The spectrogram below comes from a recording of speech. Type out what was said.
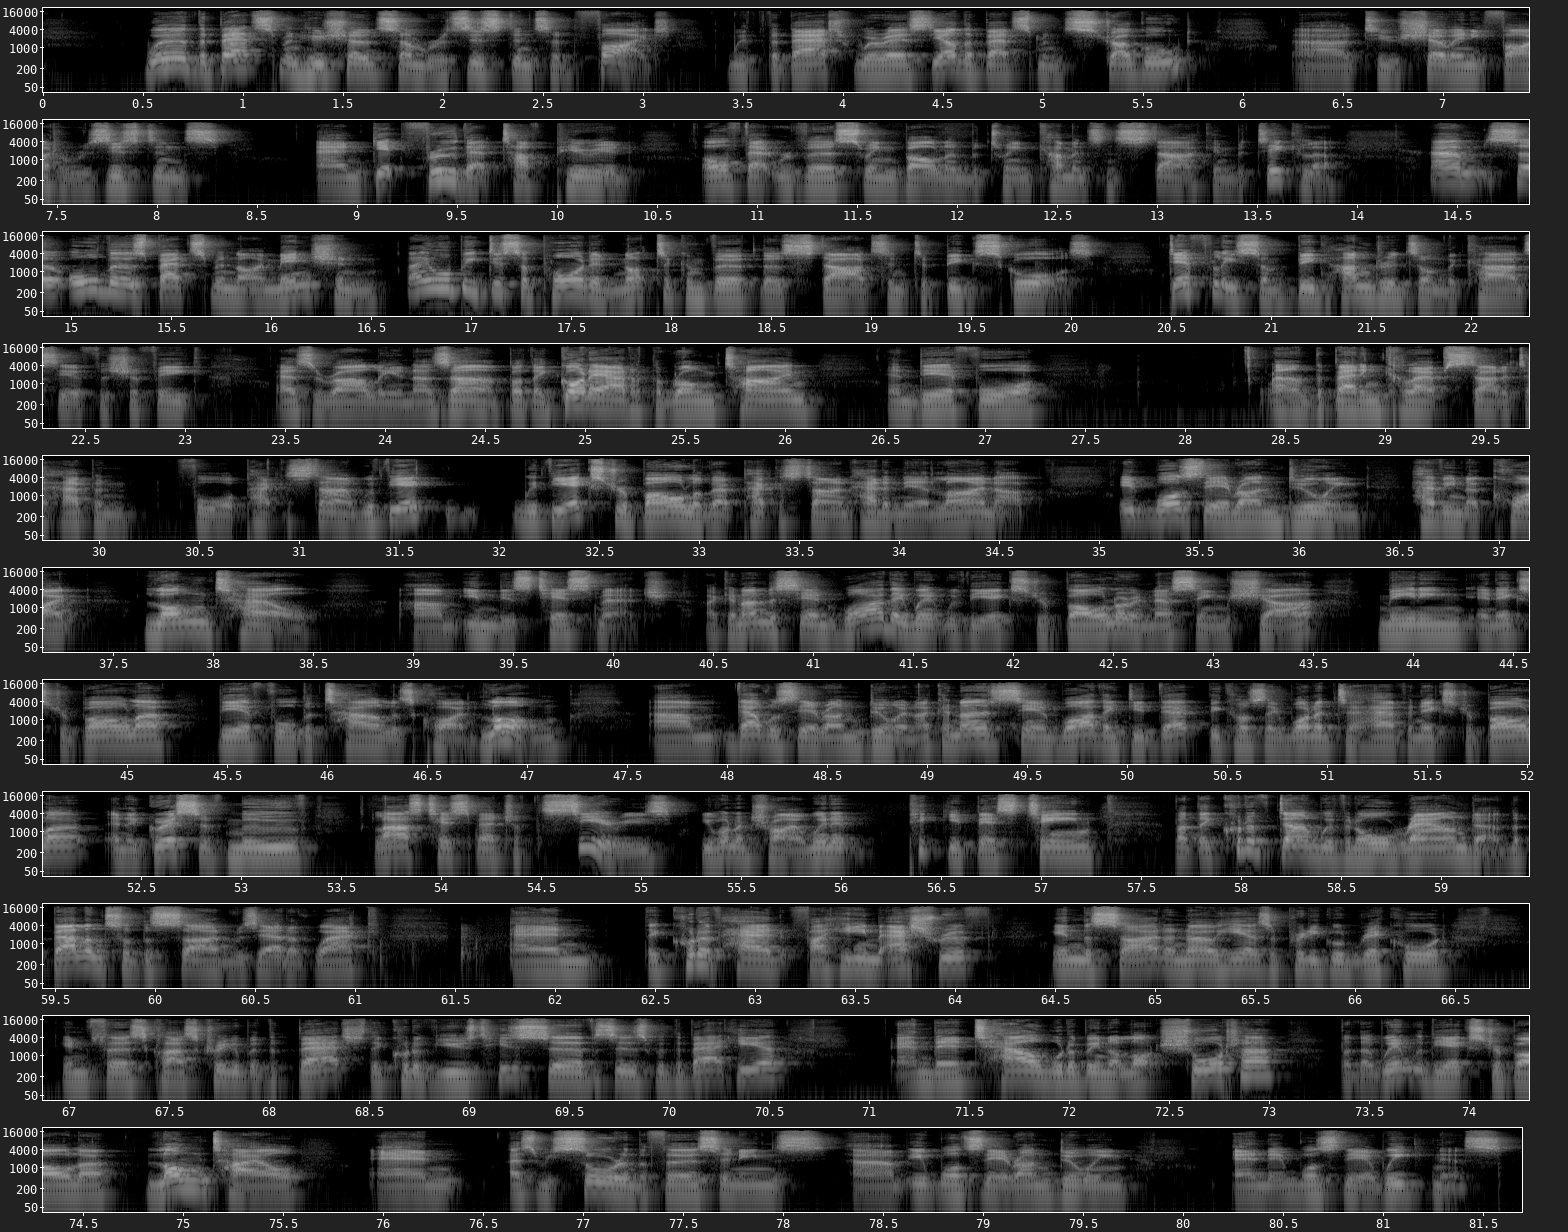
were the batsmen who showed some resistance and fight with the bat, whereas the other batsmen struggled uh, to show any fight or resistance and get through that tough period of that reverse swing bowling between Cummins and Starc in particular. Um, so all those batsmen I mentioned, they will be disappointed not to convert those starts into big scores. definitely some big hundreds on the cards there for Shafiq, Azhar Ali, and Azam, but they got out at the wrong time, and therefore um, the batting collapse started to happen for Pakistan. With the with the extra bowler that Pakistan had in their lineup, it was their undoing having a quite long tail um, in this Test match. I can understand why they went with the extra bowler and Naseem Shah, meaning an extra bowler, therefore the tail is quite long. Um, that was their undoing. I can understand why they did that because they wanted to have an extra bowler, an aggressive move. Last Test match of the series, you want to try and win it, pick your best team, but they could have done with an all rounder. The balance of the side was out of whack, and they could have had Fahim Ashraf in the side. I know he has a pretty good record in first class cricket with the bat. They could have used his services with the bat here, and their tail would have been a lot shorter, but they went with the extra bowler, long tail, and as we saw in the first innings, um, it was their undoing and it was their weakness.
